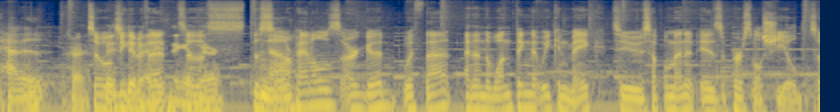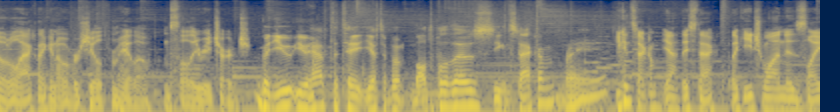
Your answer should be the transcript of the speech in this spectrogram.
have it. okay. so we'll be good with that. So the, the No. solar panels are good with that. And then the one thing that we can make to supplement it is a personal shield. So it'll act like an overshield from Halo and slowly recharge. But you you have to take you have to put multiple of those. You can stack them, right? You can stack them. Yeah, they stack. Like each one is like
